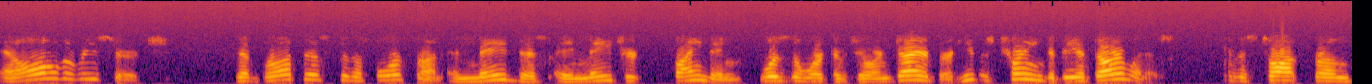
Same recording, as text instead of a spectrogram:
and all the research that brought this to the forefront and made this a major finding was the work of Jordan Dyerberg. He was trained to be a Darwinist. He was taught from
